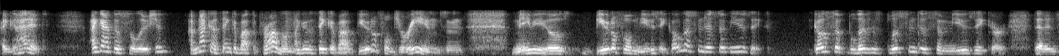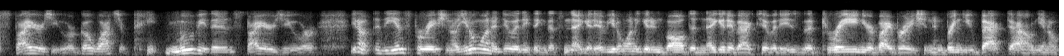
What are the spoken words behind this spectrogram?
I got it. I got the solution. I'm not going to think about the problem. I'm going to think about beautiful dreams and maybe those beautiful music. Go listen to some music go some, listen to some music or that inspires you or go watch a paint, movie that inspires you or you know the inspirational you don't want to do anything that's negative you don't want to get involved in negative activities that drain your vibration and bring you back down you know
